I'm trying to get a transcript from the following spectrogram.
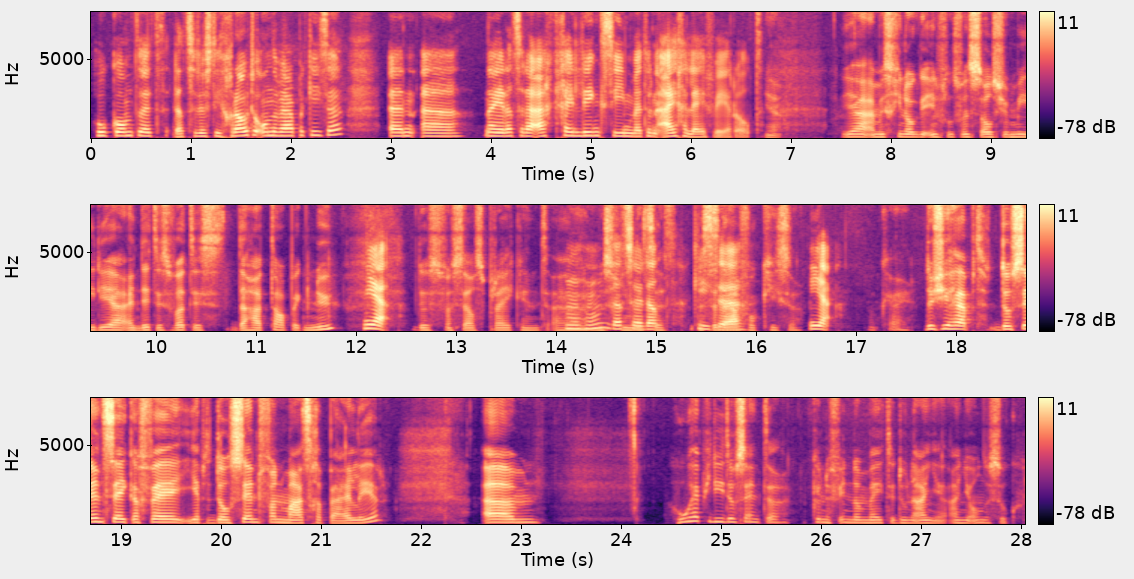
hoe komt het dat ze dus die grote onderwerpen kiezen. En eh, nou ja, dat ze daar eigenlijk geen link zien met hun eigen leefwereld. Ja, en misschien ook de invloed van social media. En dit is wat is de hot topic nu. Ja, Dus vanzelfsprekend. misschien dat ze dat dat ze kiezen. daarvoor kiezen. Ja. Oké. Dus je hebt docent CKV, je hebt de docent van maatschappijleer. Ehm, hoe heb je die docenten kunnen vinden om mee te doen aan je, aan je onderzoek?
